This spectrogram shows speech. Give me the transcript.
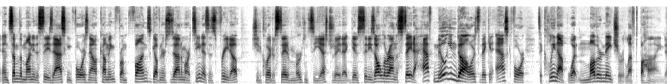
And some of the money the city is asking for is now coming from funds Governor Susana Martinez has freed up she declared a state of emergency yesterday that gives cities all around the state a half million dollars that they can ask for to clean up what Mother Nature left behind.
